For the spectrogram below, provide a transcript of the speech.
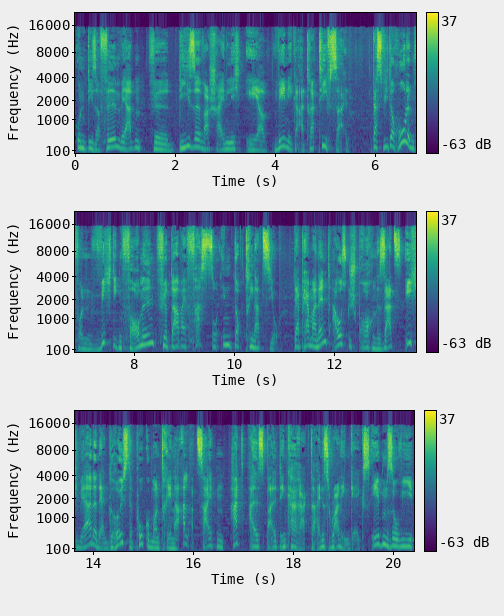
und dieser Film werden für diese wahrscheinlich eher weniger attraktiv sein. Das Wiederholen von wichtigen Formeln führt dabei fast zur Indoktrination. Der permanent ausgesprochene Satz Ich werde der größte Pokémon-Trainer aller Zeiten hat alsbald den Charakter eines Running Gags, ebenso wie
